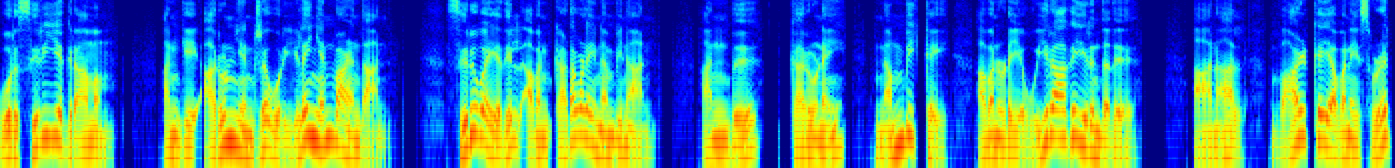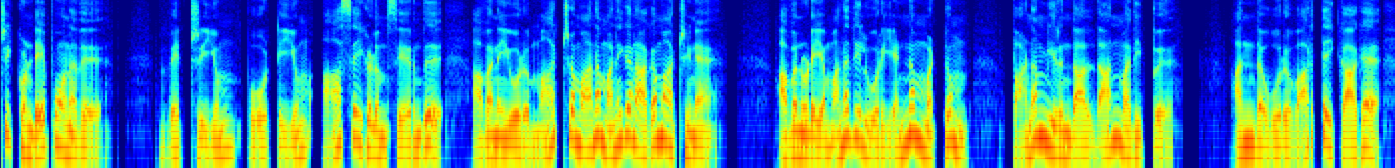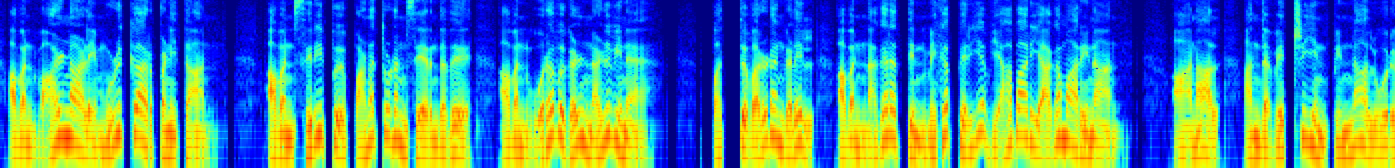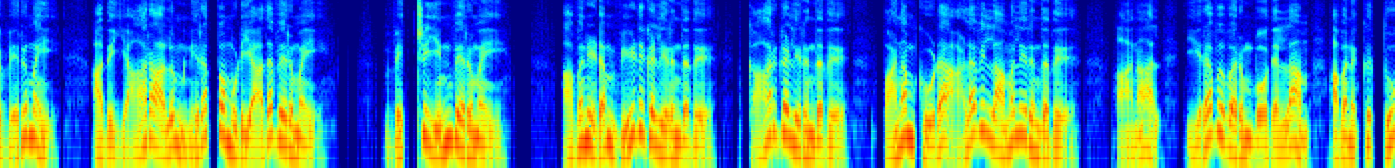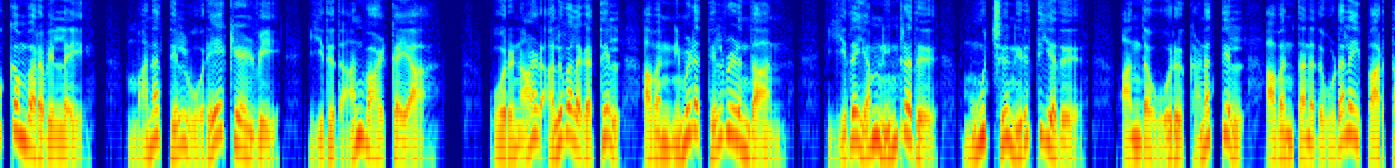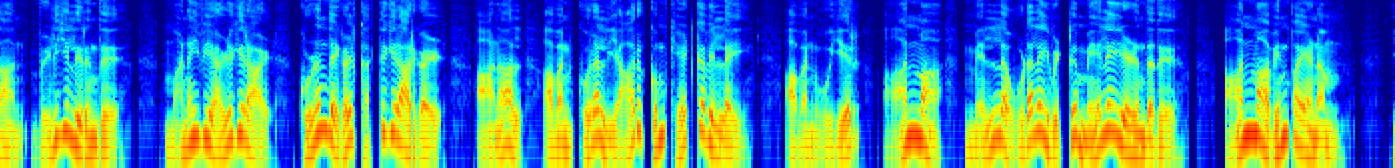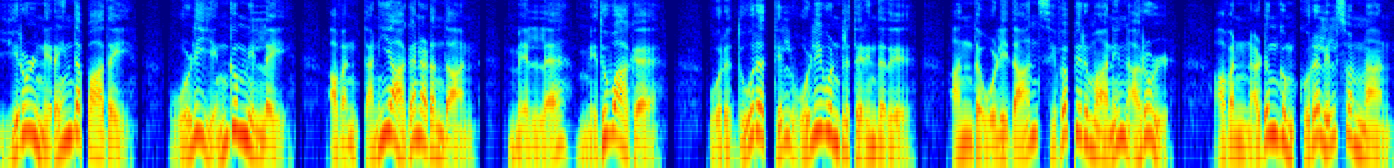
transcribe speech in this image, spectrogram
ஒரு சிறிய கிராமம். அங்கே அருண் என்ற ஒரு இளைஞன் வாழ்ந்தான். சிறுவயதில் அவன் கடவுளை நம்பினான். அன்பு கருணை நம்பிக்கை அவனுடைய உயிராக இருந்தது. ஆனால் வாழ்க்கை அவனை சுழற்றிக் கொண்டே போனது. வெற்றியும் போட்டியும் ஆசைகளும் சேர்ந்து அவனை ஒரு மாற்றமான மனிதனாக மாற்றின. அவனுடைய மனதில் ஒரு எண்ணம் மட்டும் பணம் இருந்தால்தான் மதிப்பு. அந்த ஒரு வார்த்தைக்காக அவன் வாழ்நாளை முழுக்க அர்ப்பணித்தான். அவன் சிரிப்பு பணத்துடன் சேர்ந்தது அவன் உறவுகள் நழுவின. பத்து வருடங்களில் அவன் நகரத்தின் மிகப்பெரிய வியாபாரியாக மாறினான். ஆனால் அந்த வெற்றியின் பின்னால் ஒரு வெறுமை அது யாராலும் நிரப்ப முடியாத வெறுமை. வெற்றியின் வெறுமை. அவனிடம் வீடுகள் இருந்தது கார்கள் இருந்தது பணம் கூட அளவில்லாமல் இருந்தது. ஆனால் இரவு வரும்போதெல்லாம் அவனுக்கு தூக்கம் வரவில்லை. மனத்தில் ஒரே கேள்வி இதுதான் வாழ்க்கையா? ஒரு நாள் அலுவலகத்தில் அவன் நிமிடத்தில் விழுந்தான். இதயம் நின்றது மூச்சு நிறுத்தியது. அந்த ஒரு கணத்தில் அவன் தனது உடலை பார்த்தான் வெளியிலிருந்து. மனைவி அழுகிறாள் குழந்தைகள் கத்துகிறார்கள். ஆனால் அவன் குரல் யாருக்கும் கேட்கவில்லை. அவன் உயிர் ஆன்மா மெல்ல உடலை விட்டு மேலே எழுந்தது. ஆன்மாவின் பயணம். இருள் நிறைந்த பாதை. ஒளி எங்கும் இல்லை. அவன் தனியாக நடந்தான். மெல்ல மெதுவாக. ஒரு தூரத்தில் ஒளி ஒன்று தெரிந்தது. அந்த ஒளிதான் சிவபெருமானின் அருள். அவன் நடுங்கும் குரலில் சொன்னான்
